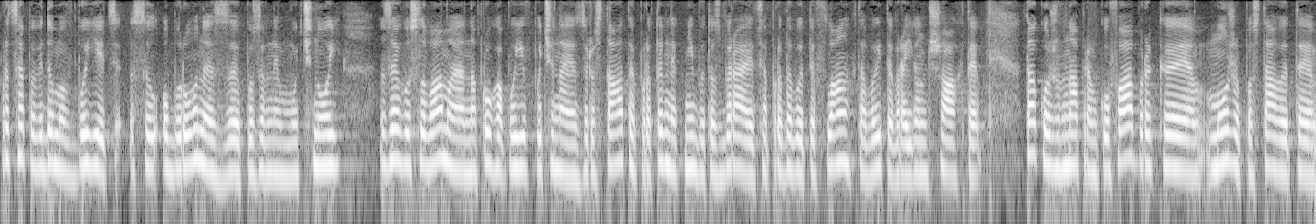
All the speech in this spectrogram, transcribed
Про це повідомив боєць сил оборони з позивним Мучной. За його словами, напруга боїв починає зростати. Противник нібито збирається продавити фланг та вийти в район шахти. Також в напрямку фабрики може поставити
